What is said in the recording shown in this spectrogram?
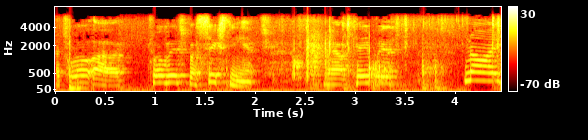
A 12, uh, 12 inch by 16 inch. Now it came with knife,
